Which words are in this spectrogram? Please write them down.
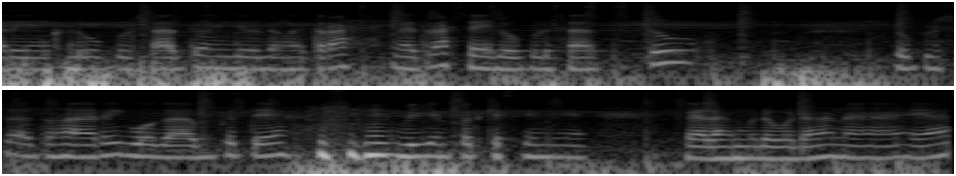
hari yang ke-21 anjir udah nggak terasa nggak terasa ya 21 21 hari gue gabut ya bikin podcast ini ya. Gak lah mudah-mudahan nah, ya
